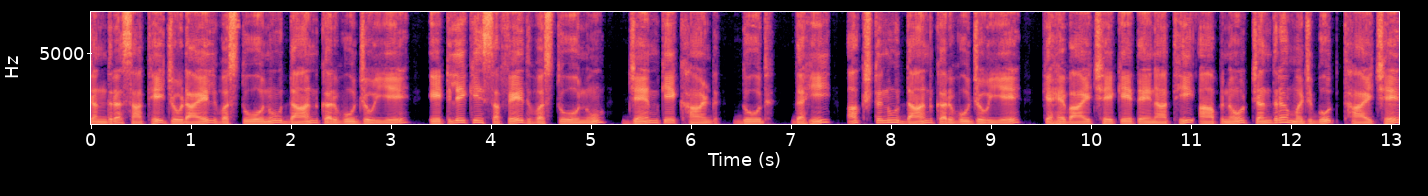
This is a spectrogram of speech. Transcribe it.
ચંદ્ર સાથે જોડાયેલ વસ્તુઓનું દાન કરવું જોઈએ, એટલે કે સફેદ વસ્તુઓનું, જેમ કે ખાંડ, દૂધ, દહીં, અક્ષતનું દાન કરવું જોઈએ. કહેવાય છે કે તેનાથી આપનો ચંદ્ર મજબૂત થાય છે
